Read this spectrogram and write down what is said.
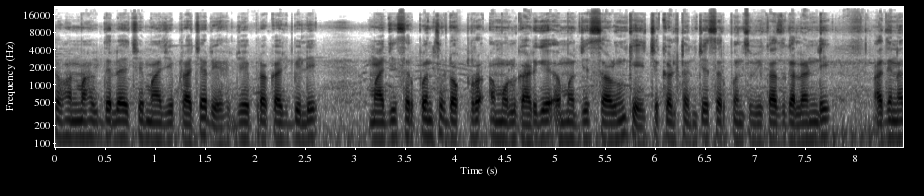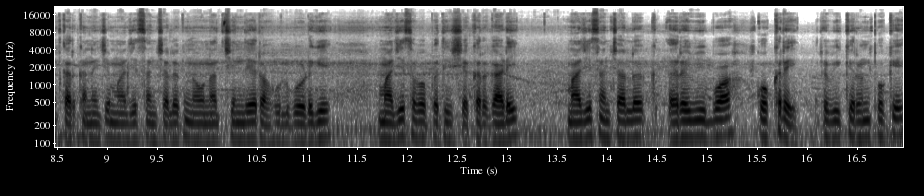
चव्हाण महाविद्यालयाचे माजी प्राचार्य जयप्रकाश बिले माजी सरपंच डॉक्टर अमोल गाडगे अमरजित साळुंके चिकलठाणचे सरपंच विकास गलांडे आदिनाथ कारखान्याचे माजी संचालक नवनाथ शिंदे राहुल गोडगे माजी सभापती शेखर गाडे माजी संचालक रविबुवा कोखरे रवी किरण फोके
